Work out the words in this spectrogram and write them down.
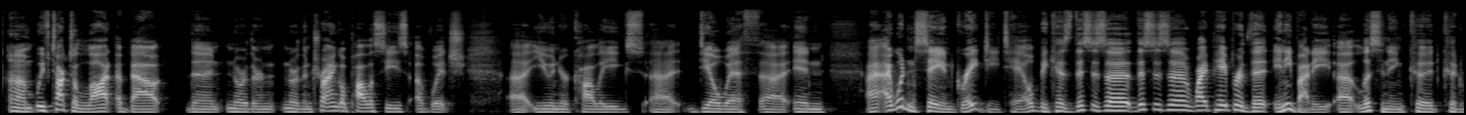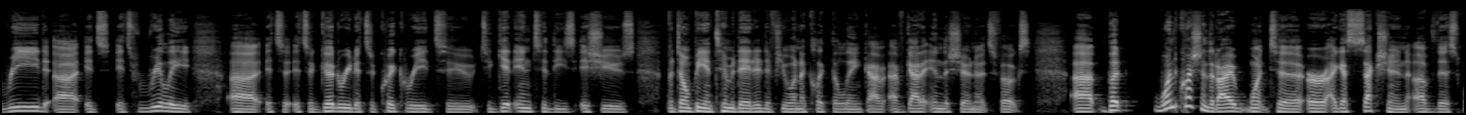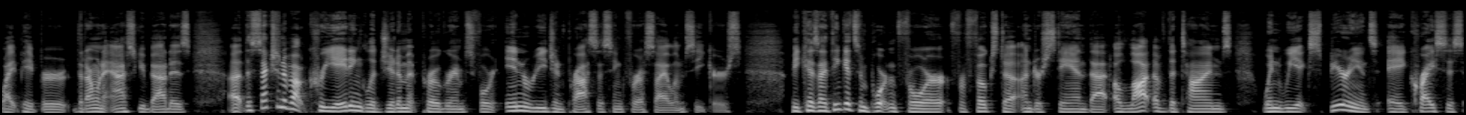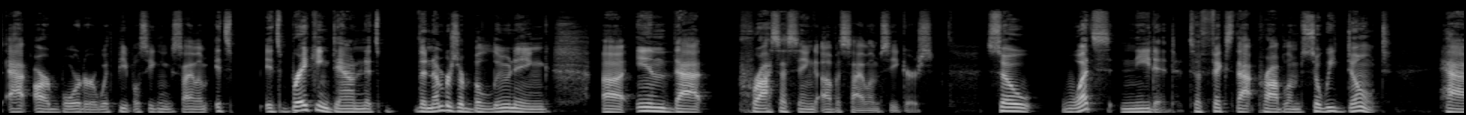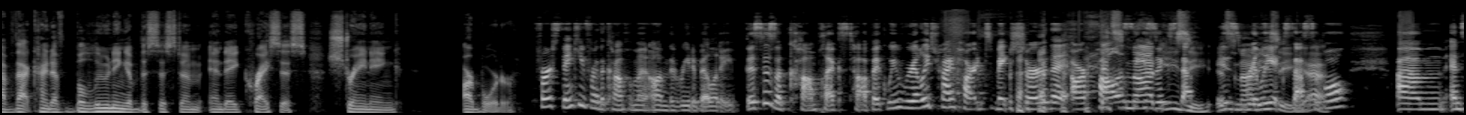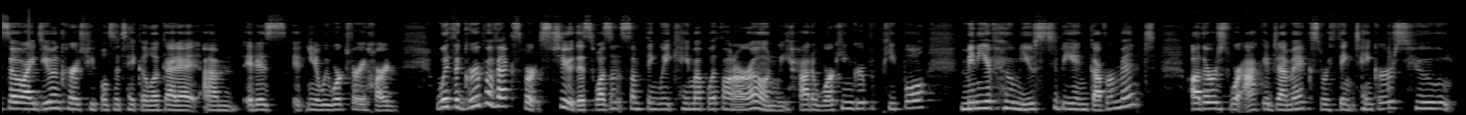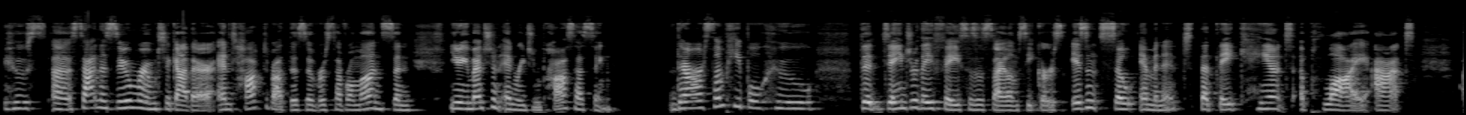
Um, we've talked a lot about the northern northern triangle policies of which uh, you and your colleagues uh, deal with uh, in I, I, wouldn't say in great detail because this is a this is a white paper that anybody uh, listening could could read. Uh, it's it's really uh, it's a, it's a good read. It's a quick read to to get into these issues, but don't be intimidated if you want to click the link. I've, I've got it in the show notes, folks. but one question that I want to, or I guess section of this white paper that I want to ask you about is uh, the section about creating legitimate programs for in-region processing for asylum seekers, because I think it's important for for folks to understand that a lot of the times when we experience a crisis at our border with people seeking asylum, it's it's breaking down and it's the numbers are ballooning uh, in that processing of asylum seekers. So what's needed to fix that problem so we don't have that kind of ballooning of the system and a crisis straining our border. First, thank you for the compliment on the readability. This is a complex topic. We really try hard to make sure that our policy is, is really easy. accessible. Yeah. Um, and so I do encourage people to take a look at it. Um, it is, it, you know, we worked very hard with a group of experts too. This wasn't something we came up with on our own. We had a working group of people, many of whom used to be in government. Others were academics or think tankers who who uh, sat in a Zoom room together and talked about this over several months. And you know, you mentioned in region processing. There are some people who the danger they face as asylum seekers isn't so imminent that they can't apply at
